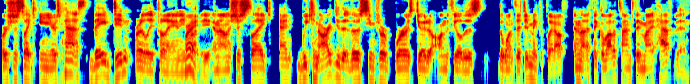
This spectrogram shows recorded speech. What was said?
Where it's just like in years past, they didn't really play anybody, and I was just like, and we can argue that those teams were, were as good on the field as the ones that did make the playoff, and I think a lot of times they might have been,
